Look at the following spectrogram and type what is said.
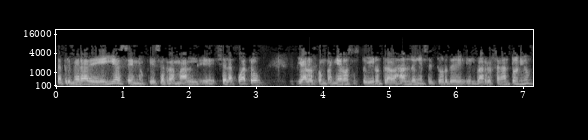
La primera de ellas en lo que es el ramal eh, 4, ya los compañeros estuvieron trabajando en el sector del barrio San Antonio,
